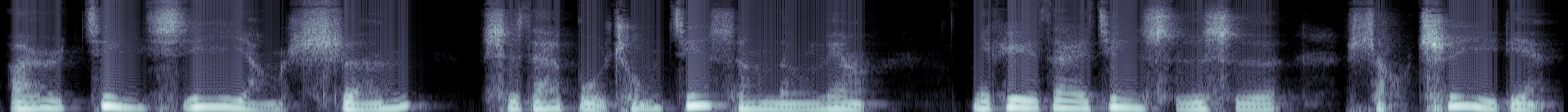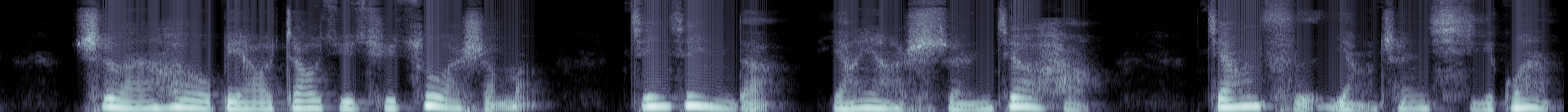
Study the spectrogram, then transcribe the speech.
而静心养神是在补充精神能量。你可以在进食时少吃一点，吃完后不要着急去做什么，静静的养养神就好。将此养成习惯，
